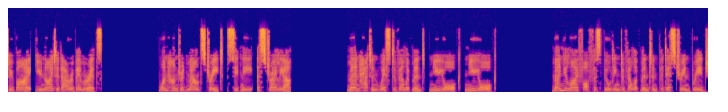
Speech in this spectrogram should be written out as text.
Dubai, United Arab Emirates 100 Mount Street, Sydney, Australia. Manhattan West Development, New York, New York. Manulife Office Building Development and Pedestrian Bridge,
